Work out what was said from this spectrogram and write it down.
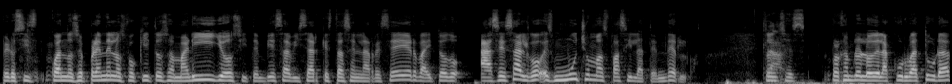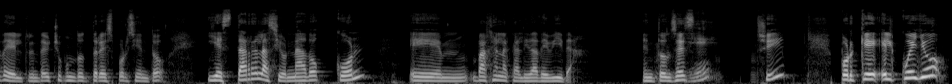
Pero si cuando se prenden los foquitos amarillos y te empieza a avisar que estás en la reserva y todo, haces algo, es mucho más fácil atenderlo. Entonces, por ejemplo, lo de la curvatura del 38.3% y está relacionado con eh, baja en la calidad de vida. Entonces, sí, porque el cuello,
